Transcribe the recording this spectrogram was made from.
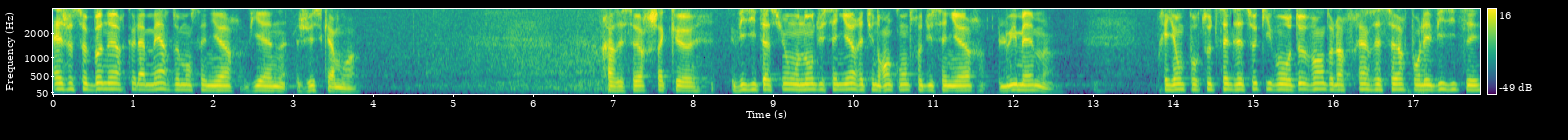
ai-je ce bonheur que la mère de mon Seigneur vienne jusqu'à moi? Frères et sœurs, chaque visitation au nom du Seigneur est une rencontre du Seigneur lui-même. Prions pour toutes celles et ceux qui vont au devant de leurs frères et sœurs pour les visiter.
